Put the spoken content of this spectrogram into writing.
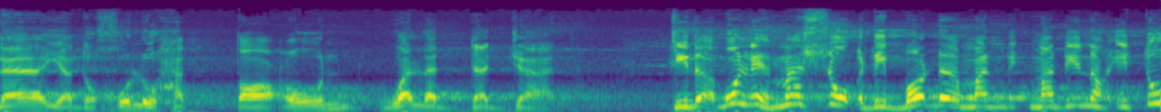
La yadkhuluha at-ta'un walad dajjal. Tidak boleh masuk di border Madinah itu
